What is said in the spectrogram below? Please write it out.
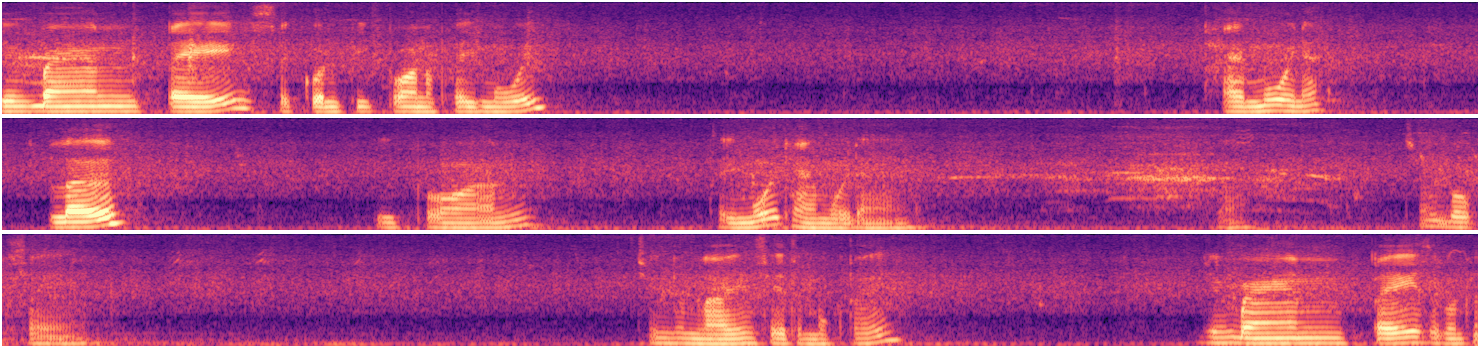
យើងបានតេសកុន2021ថែម1ណាលើ2021ថែម1ដែរបាទ ចឹងបូកសេចឹងចម្លើយយើងសេទៅមុខទៅយើងបានតេសកុន2022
